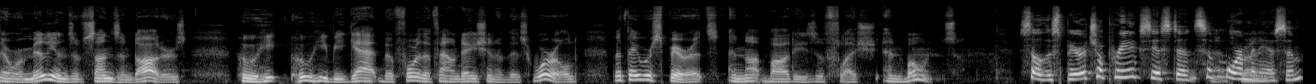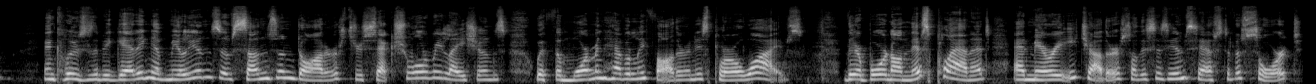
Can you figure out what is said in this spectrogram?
There were millions of sons and daughters who he, who he begat before the foundation of this world, but they were spirits and not bodies of flesh and bones. So the spiritual preexistence of That's Mormonism right. Includes the begetting of millions of sons and daughters through sexual relations with the Mormon Heavenly Father and his plural wives. They're born on this planet and marry each other, so this is incest of a sort,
